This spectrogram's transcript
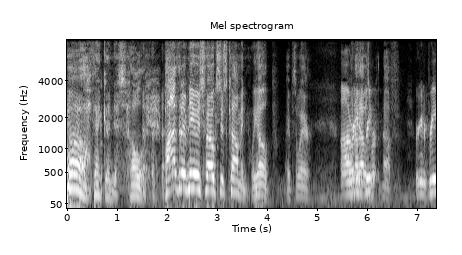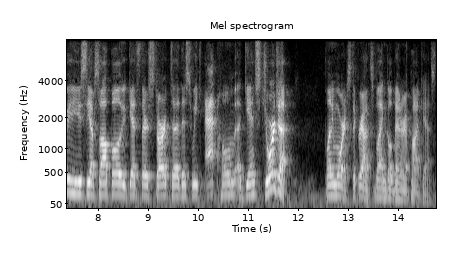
Oh, thank goodness. Holy. Positive news, folks, is coming. We hope. I swear. Uh, we're going pre- enough. We're going to preview UCF softball, who gets their start uh, this week at home against Georgia. Plenty more. Stick around. It's Black and Gold Banneret podcast.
